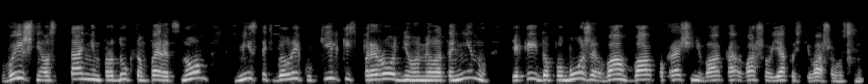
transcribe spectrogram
Вишня останнім продуктом перед сном містить велику кількість природнього мелатоніну, який допоможе вам в покращенні ва- вашої якості вашого сну.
